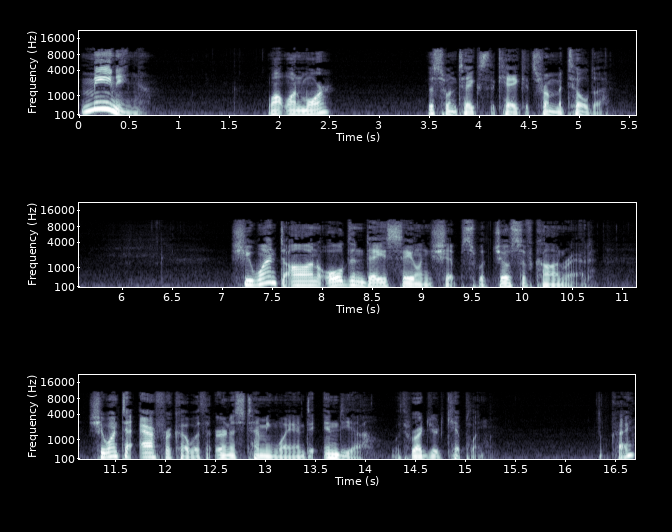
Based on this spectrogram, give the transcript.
meaning. Want one more? This one takes the cake. It's from Matilda. She went on olden day sailing ships with Joseph Conrad. She went to Africa with Ernest Hemingway and to India with Rudyard Kipling. Okay?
